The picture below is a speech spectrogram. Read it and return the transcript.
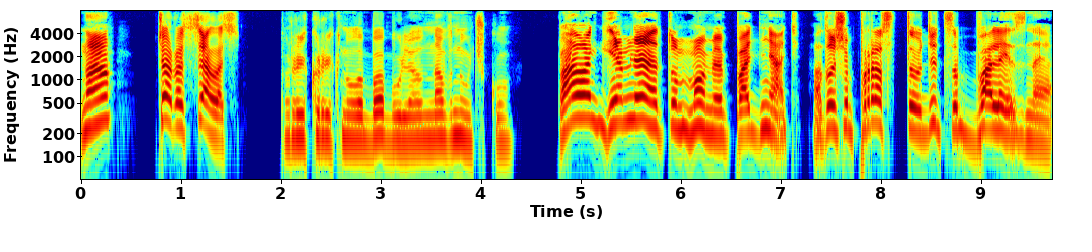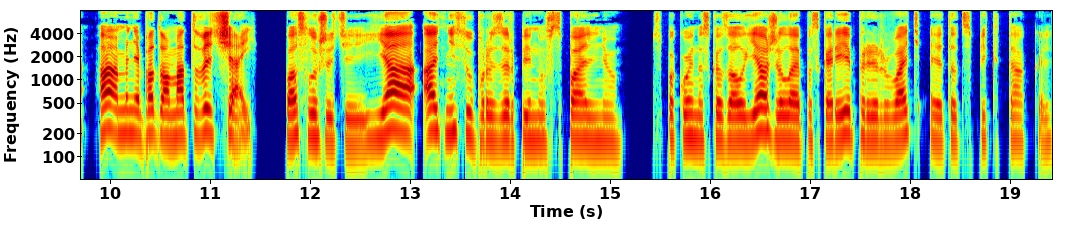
«Ну, что расселась?» — прикрикнула бабуля на внучку. Помоги мне эту мумию поднять, а то еще простудится болезная. А мне потом отвечай. Послушайте, я отнесу Прозерпину в спальню, спокойно сказал я, желая поскорее прервать этот спектакль.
